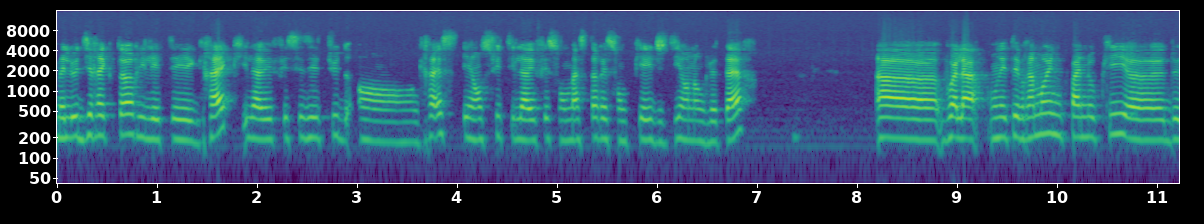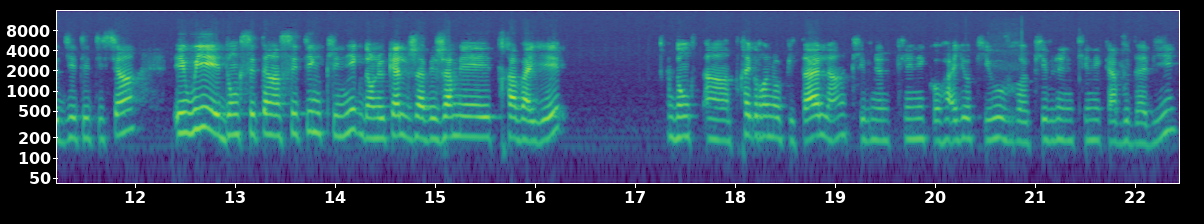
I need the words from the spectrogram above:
mais le directeur, il était grec. Il avait fait ses études en Grèce et ensuite il avait fait son master et son PhD en Angleterre. Euh, voilà, on était vraiment une panoplie euh, de diététiciens. Et oui, et donc c'était un setting clinique dans lequel j'avais jamais travaillé. Donc un très grand hôpital, hein, Cleveland Clinic Ohio, qui ouvre Cleveland Clinic Abu Dhabi.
